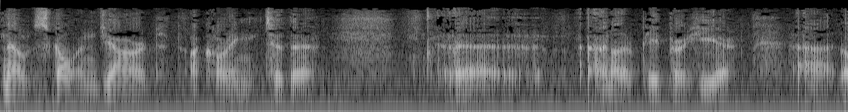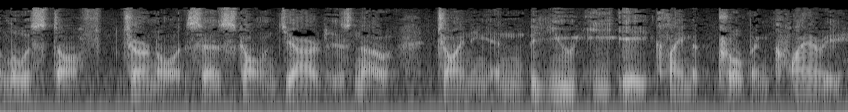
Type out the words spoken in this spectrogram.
Now, Scotland Yard, according to the uh, another paper here, uh, the Lowestoft Journal, it says Scotland Yard is now joining in the UEA climate probe inquiry.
